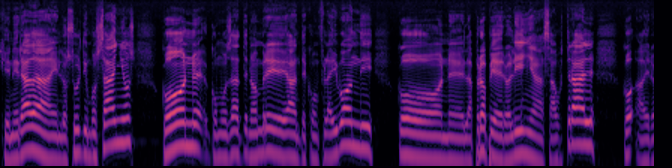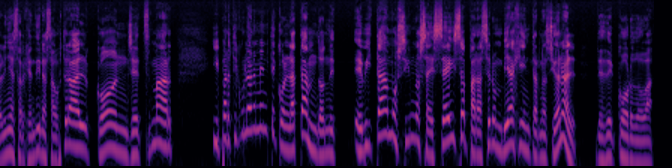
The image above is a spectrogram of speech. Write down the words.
generada en los últimos años con, como ya te nombré antes, con Flybondi, con eh, la propia Aerolíneas Austral, con, Aerolíneas Argentinas Austral, con JetSmart y particularmente con la TAM, donde evitamos irnos a Ezeiza para hacer un viaje internacional desde Córdoba.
